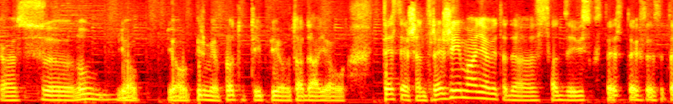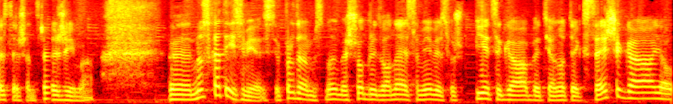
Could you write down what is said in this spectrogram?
kas nu, jau jau pirmie prototypi jau tādā jau testēšanas režīmā, jau ir tādā test, testēšanas režīmā. E, nu, skatīsimies. Protams, nu, mēs šobrīd vēl neesam ieviesuši 5G, bet jau notiek 6G jau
